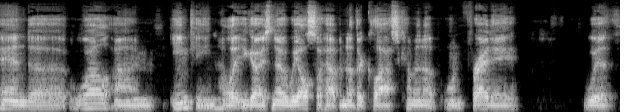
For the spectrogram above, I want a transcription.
And uh, while I'm inking, I'll let you guys know we also have another class coming up on Friday with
